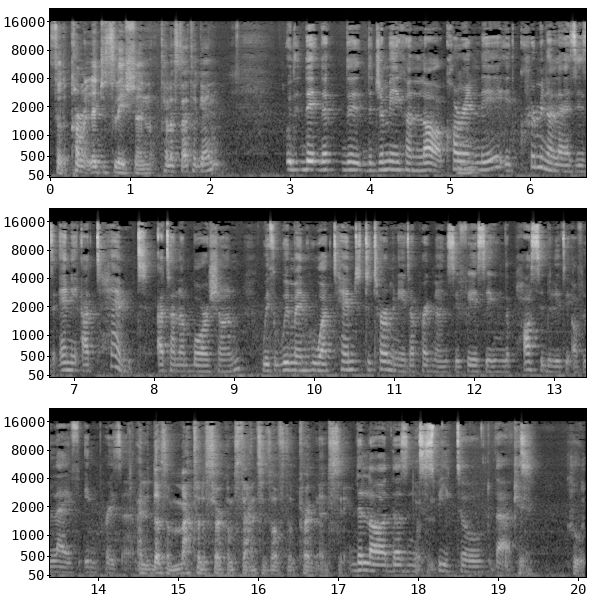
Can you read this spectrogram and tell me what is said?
So the current legislation, tell us that again. The, the, the, the jamaican law currently Mm-hmm. it criminalizes any attempt at an abortion with women who attempt to terminate a pregnancy facing the possibility of life in prison And it doesn't matter the circumstances of the pregnancy. the law doesn't Doesn't- speak to that. Okay, cool.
